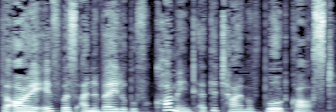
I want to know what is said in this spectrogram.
The RAF was unavailable for comment at the time of broadcast.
